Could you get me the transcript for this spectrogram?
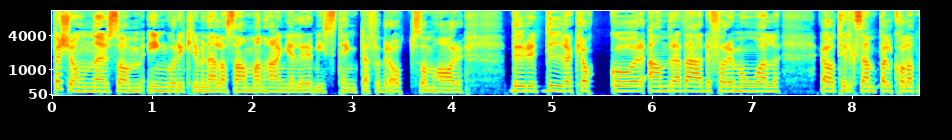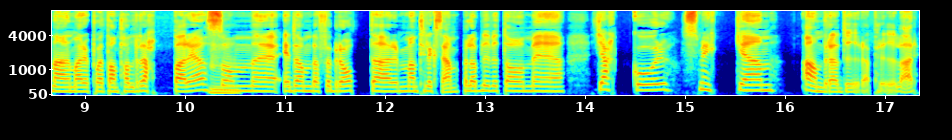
personer som ingår i kriminella sammanhang eller är misstänkta för brott som har burit dyra klockor, andra värdeföremål. Jag har till exempel kollat närmare på ett antal rappare mm. som eh, är dömda för brott där man till exempel har blivit av med jackor, smycken, andra dyra prylar.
